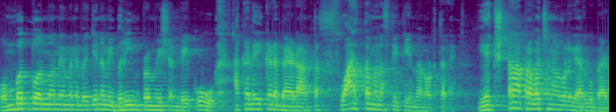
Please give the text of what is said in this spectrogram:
ಒಂಬತ್ತು ಹನ್ನೊಂದನೇ ಮನೆ ಬಗ್ಗೆ ನಮಗೆ ಬರೀ ಇನ್ಫಾರ್ಮೇಷನ್ ಬೇಕು. ಆ ಕಡೆ ಈ ಕಡೆ ಬೇಡ ಅಂತ ಸ್ವಾರ್ಥ ಮನಸ್ಥಿತಿಯಿಂದ ನೋಡ್ತಾರೆ. ಎಕ್ಸ್ಟ್ರಾ ಪ್ರವಚನಗಳಿಗೆ ಯಾರಿಗೂ ಬೇಡ.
